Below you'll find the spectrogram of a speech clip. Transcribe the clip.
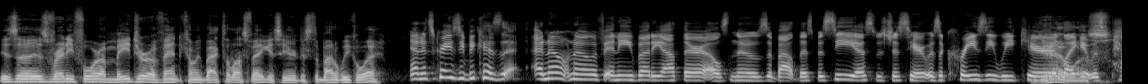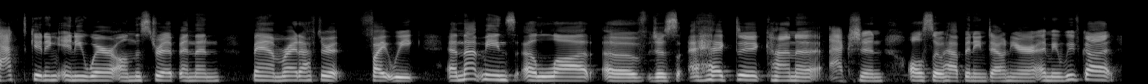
is uh, is ready for a major event coming back to Las Vegas here, just about a week away. And it's crazy because I don't know if anybody out there else knows about this, but CES was just here. It was a crazy week here. Yeah, it like it was. was packed getting anywhere on the strip, and then bam, right after it, fight week. And that means a lot of just a hectic kind of action also happening down here. I mean, we've got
